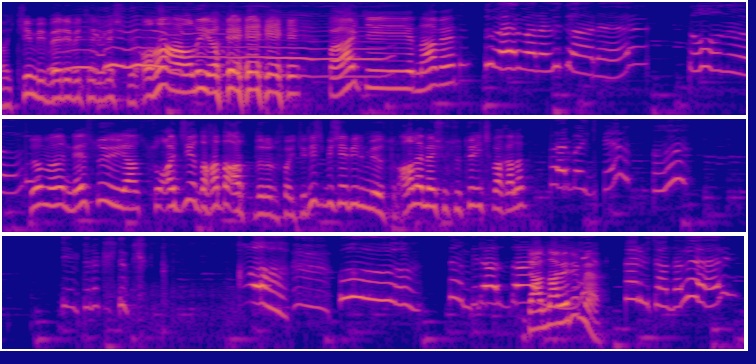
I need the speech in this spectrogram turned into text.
Bakayım biberi bitirmiş mi? Aha ağlıyor. Fakir ne haber? Ver bana bir tane. Ne olur. Su mu? Ne suyu ya? Su acıyı daha da arttırır fakir. Hiçbir şey bilmiyorsun. Al hemen şu sütü iç bakalım. Ver bakayım. Aha. Ah, uh, Ben biraz daha vereyim mi? ver bir tane ver.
